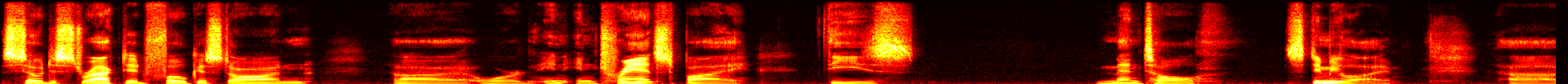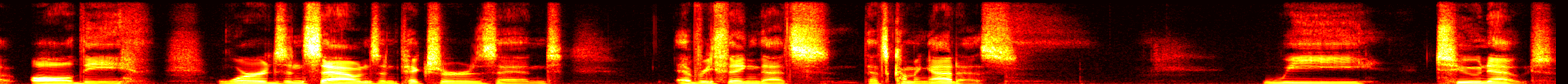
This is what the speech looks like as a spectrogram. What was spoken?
so distracted, focused on, uh, or in, entranced by these mental stimuli uh, all the words and sounds and pictures and everything that's that's coming at us we tune out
